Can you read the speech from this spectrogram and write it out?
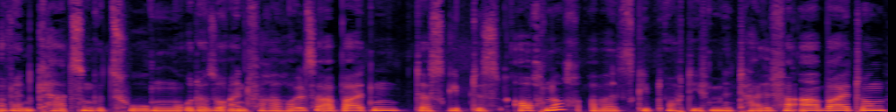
da werden Kerzen gezogen oder so einfache Holzarbeiten. Das gibt es auch noch, aber es gibt auch die Metallverarbeitung.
